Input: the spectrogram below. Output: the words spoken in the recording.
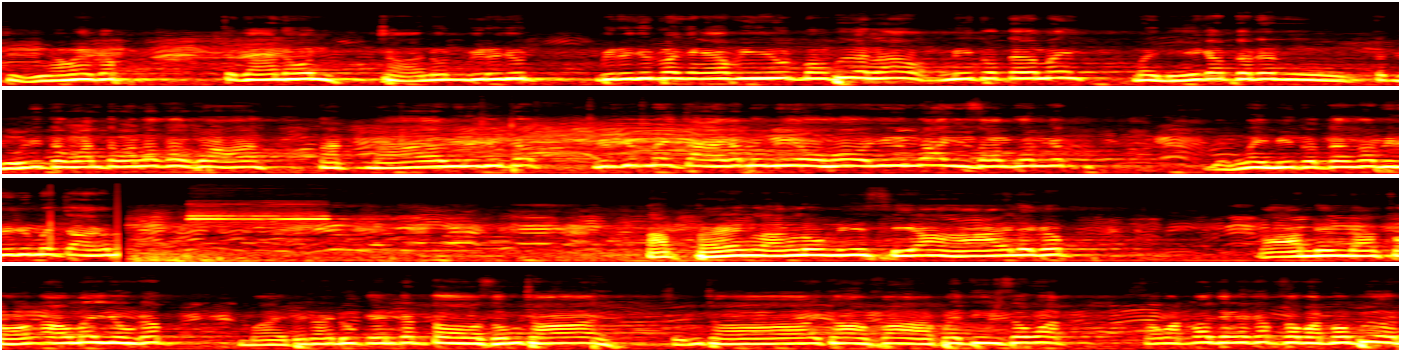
ทีละเมตรครับชานนท์ชานนท์วิรยุทธ์ วิรยุทธ์ว่ายังไงครับวิรยุทธ์มองเพื่อนแล้ว มีตัวเติมไหมไม่มีครับตัวนั้นอยู่ที่ตะวันตะวันแล้วก็ขวา ตัดมาวิรยุทธ์ครับวิรยุทธ์ไม่จ่ายครับลูกนี้โอ้โหยืนว่างอยู่สองคนครับยังไม่มีตัวเติมครับวิรยุทธ์ไม่จ่ายครับ ตัดแผงหลังลูกนี้เสียหายเลยครับดานหนึ่งดานสองเอาไม่อยู่ครับ ไม่เป็นไรดูเกมกันต่อสมชาย สมชายข้ามฟ้าไปที่สวัสดิ์ สวัสดิ์ว่ายังไงครับสวัสดิ์มองเพื่อน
